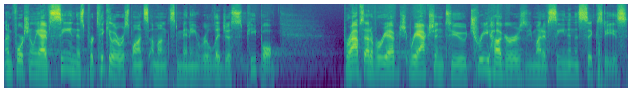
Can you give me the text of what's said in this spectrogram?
Unfortunately, I've seen this particular response amongst many religious people. Perhaps out of a reaction to tree huggers you might have seen in the 60s,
